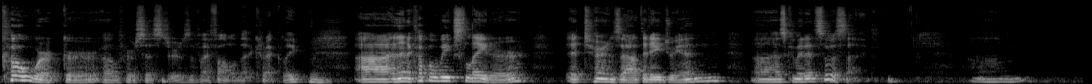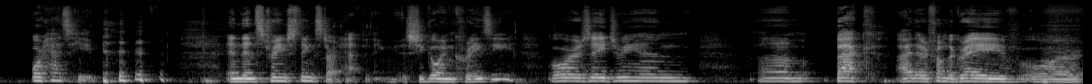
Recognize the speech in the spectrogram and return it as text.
co-worker of her sister's, if I follow that correctly. Uh, and then a couple weeks later, it turns out that Adrian uh, has committed suicide. Um, or has he? and then strange things start happening. Is she going crazy? Or is Adrian um, back either from the grave or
